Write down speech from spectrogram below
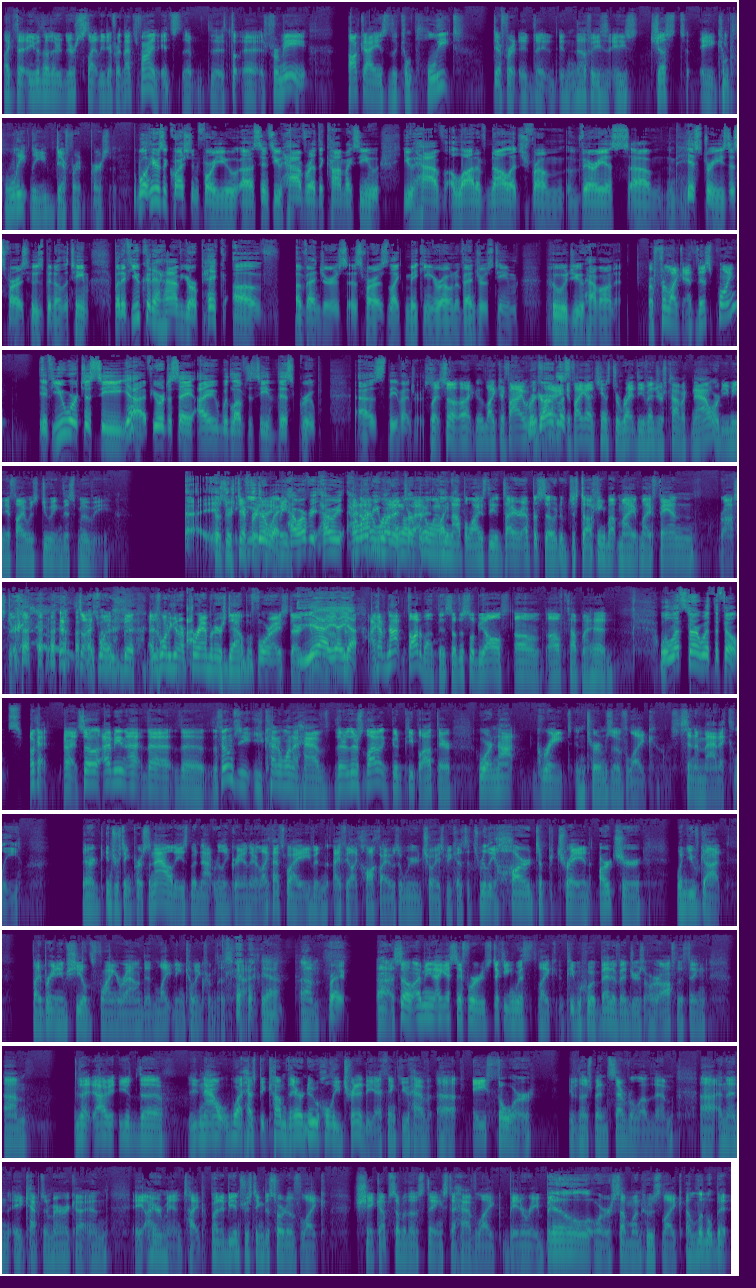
Like the even though they're they're slightly different, that's fine. It's the the uh, for me, Hawkeye is the complete different. Enough, he's, he's just a completely different person. Well, here's a question for you. Uh, since you have read the comics, you you have a lot of knowledge from various um, histories as far as who's been on the team. But if you could have your pick of Avengers, as far as like making your own Avengers team, who would you have on it? For like at this point, if you were to see, yeah, if you were to say, I would love to see this group as the Avengers. Wait, so like, like if I regardless, if I, if I got a chance to write the Avengers comic now, or do you mean if I was doing this movie? Because uh, there's different. Either way, I mean, however, however, however you want to interpret I don't, want to monopolize the entire episode of just talking about my my fan roster. so I just want to I just want to get our parameters down before I start. Yeah, yeah, yeah. I have not thought about this, so this will be all, all off the top of my head. Well, let's start with the films. Okay, all right. So, I mean, uh, the the the films you, you kind of want to have there. There's a lot of good people out there who are not great in terms of like cinematically. There are interesting personalities, but not really great in there. Like that's why even I feel like Hawkeye was a weird choice because it's really hard to portray an archer when you've got vibranium shields flying around and lightning coming from the sky. yeah. Um, right. Uh, so I mean, I guess if we're sticking with like people who have been Avengers or off the thing, um, that I, you, the now what has become their new holy trinity. I think you have uh, a Thor, even though there's been several of them, uh, and then a Captain America and a Iron Man type. But it'd be interesting to sort of like shake up some of those things to have like Beta Ray Bill or someone who's like a little bit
